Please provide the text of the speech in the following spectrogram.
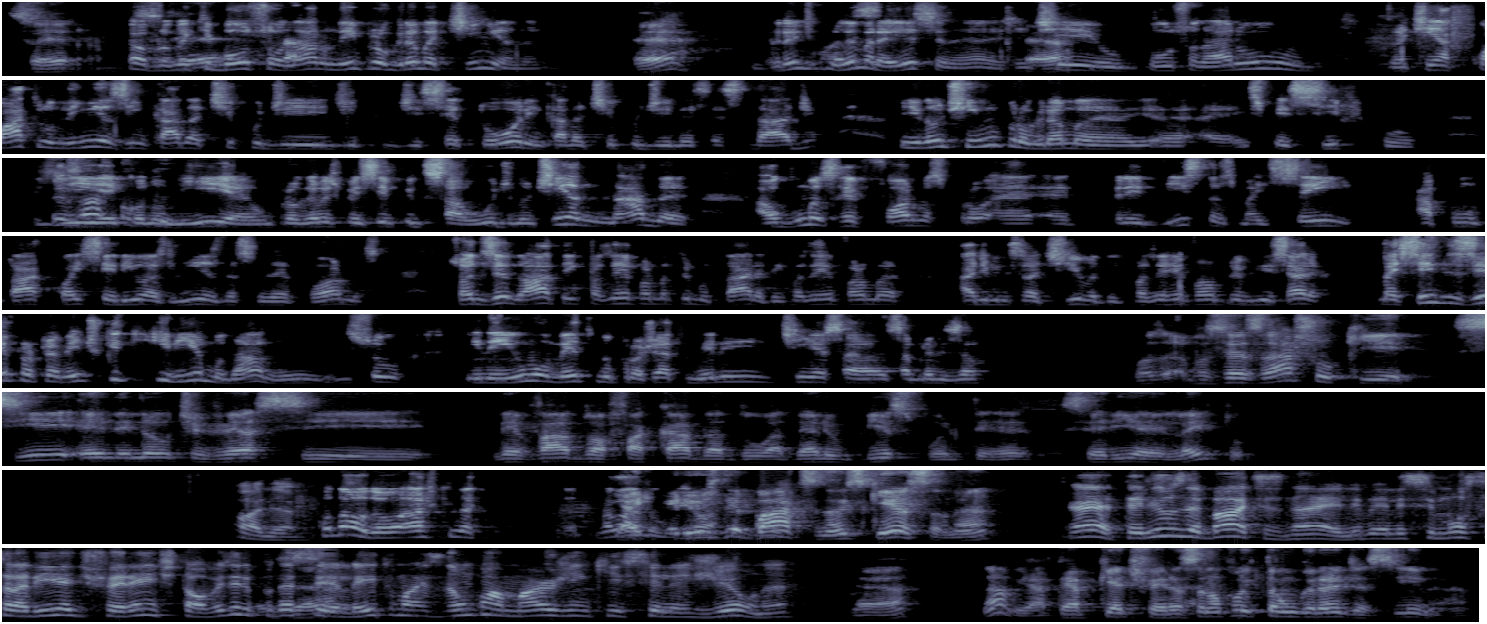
Isso é, é o problema é que Bolsonaro nem programa tinha, né? É. O grande problema era esse, né? A gente, é. o Bolsonaro né, tinha quatro linhas em cada tipo de, de, de, setor, em cada tipo de necessidade, e não tinha um programa é, é específico de Exato. economia, um programa específico de saúde, não tinha nada, algumas reformas é, previstas, mas sem apontar quais seriam as linhas dessas reformas, só dizendo, ah, tem que fazer reforma tributária, tem que fazer reforma administrativa, tem que fazer reforma previdenciária, mas sem dizer propriamente o que, que queria mudar. Né? Isso, em nenhum momento no projeto dele tinha essa, essa previsão. Vocês acham que se ele não tivesse levado a facada do Adélio Bispo, ele ter, seria eleito? Olha, Ronaldo, acho que... Na... Lá, aí teria os debates, não esqueçam, né? É, teria os debates, né? Ele, ele se mostraria diferente. Talvez ele pudesse é. ser eleito, mas não com a margem que se elegeu, né? É. Não, e até porque a diferença não foi tão grande assim, né?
